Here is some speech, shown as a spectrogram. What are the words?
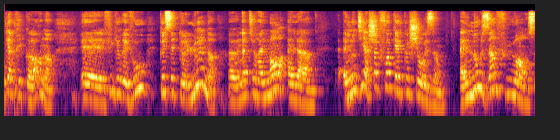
Capricorne. Et figurez-vous que cette lune, euh, naturellement, elle, elle nous dit à chaque fois quelque chose. Elle nous influence,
